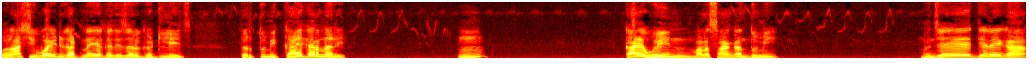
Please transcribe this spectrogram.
पण अशी वाईट घटना एखादी जर घडलीच तर तुम्ही काय करणार आहे? काय होईन मला सांगा ना तुम्ही. म्हणजे ते नाही का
